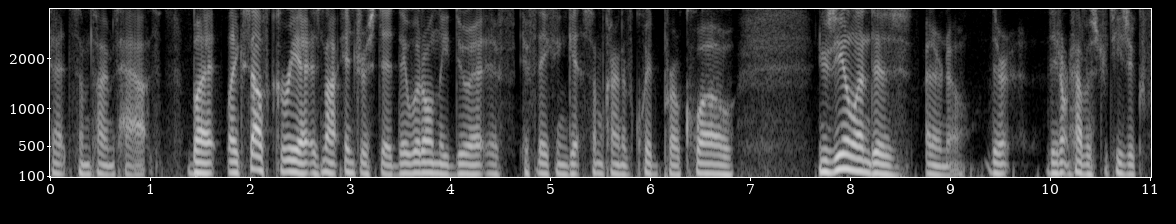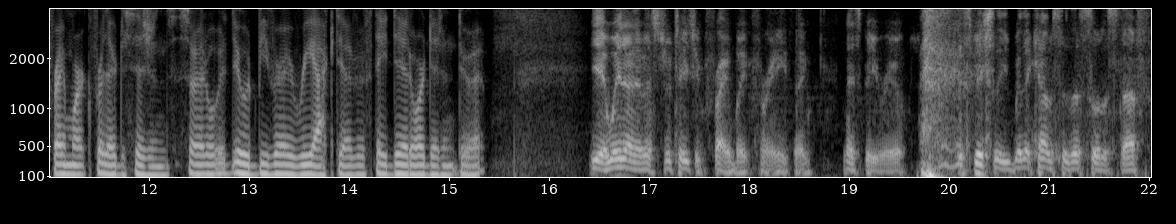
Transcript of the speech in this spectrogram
it sometimes has. But like South Korea is not interested. They would only do it if if they can get some kind of quid pro quo. New Zealand is I don't know. They're they don't have a strategic framework for their decisions, so it would it would be very reactive if they did or didn't do it. Yeah, we don't have a strategic framework for anything. Let's be real, especially when it comes to this sort of stuff.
